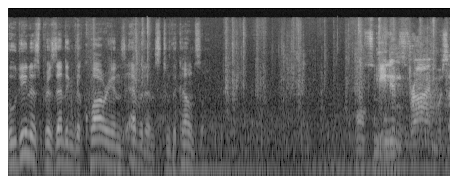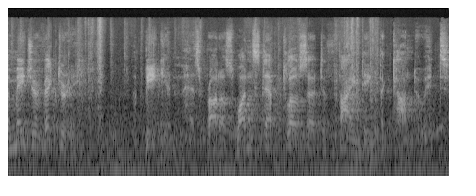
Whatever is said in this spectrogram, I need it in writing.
Uh, Udina's presenting the Quarians' evidence to the Council. Awesome Eden Prime was a major victory. The beacon has brought us one step closer to finding the conduit.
